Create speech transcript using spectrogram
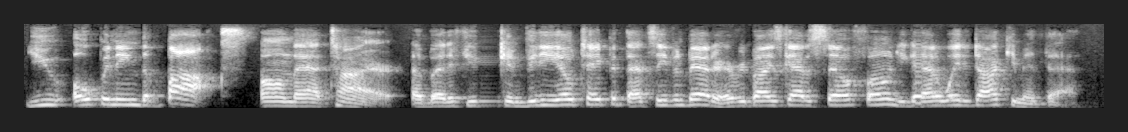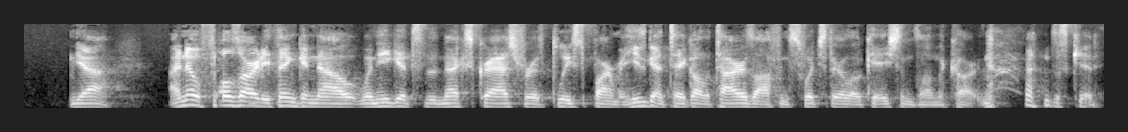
you opening the box on that tire. Uh, but if you can videotape it, that's even better. Everybody's got a cell phone. You got a way to document that. Yeah. I know Phil's already thinking now when he gets to the next crash for his police department, he's going to take all the tires off and switch their locations on the cart. I'm just kidding.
